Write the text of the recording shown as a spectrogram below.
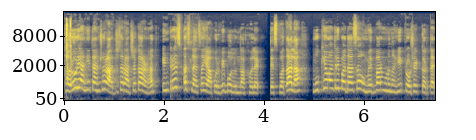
थरूर यांनी त्यांच्या राज्याच्या राजकारणात इंटरेस्ट असल्याचं यापूर्वी बोलून दाखवलंय. ते स्वतःला मुख्यमंत्रीपदाचा उमेदवार म्हणूनही प्रोजेक्ट करतायत.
